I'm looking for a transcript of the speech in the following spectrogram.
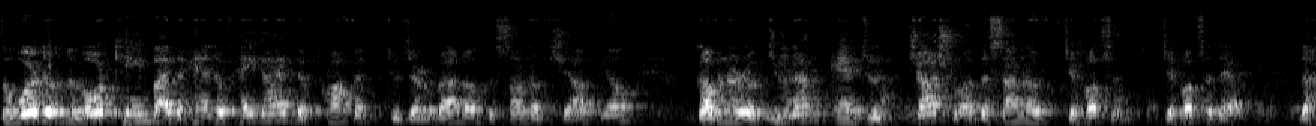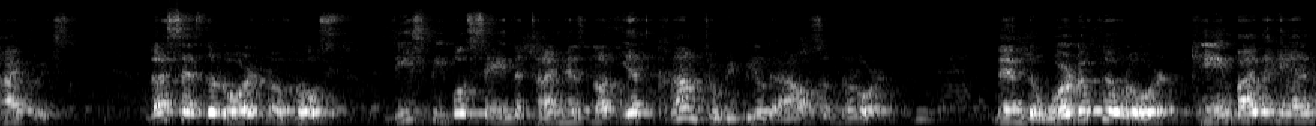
the word of the Lord came by the hand of Haggai, the prophet, to Zerubbabel, the son of Shealtiel, governor of Judah, and to Joshua, the son of Jehozadak, the high priest. Thus says the Lord of hosts, these people say the time has not yet come to rebuild the house of the Lord. Then the word of the Lord came by the hand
